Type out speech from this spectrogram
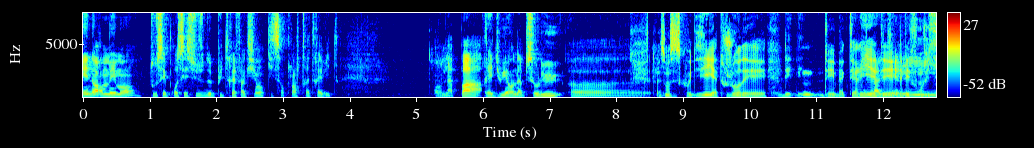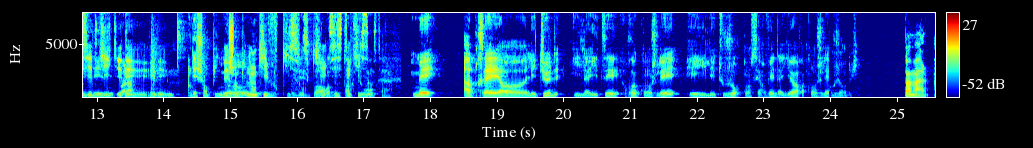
énormément tous ces processus de putréfaction qui s'enclenchent très très vite. On ne l'a pas réduit en absolu. Euh, de toute façon, c'est ce que vous disiez, il y a toujours des, des, bactéries, et, des, fongicides qui, et, des, champignons, des champignons qui, qui, sont, qui existent et qui s'installent. Mais après euh, l'étude, il a été recongelé et il est toujours conservé d'ailleurs congelé aujourd'hui. Pas mal.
